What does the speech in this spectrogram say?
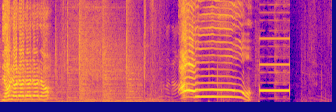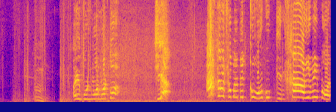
เดี๋ยวเดี๋ยวเดี๋ยวเดี๋ยวเดี๋ยวเดี๋ยวเอ้าอืมเอ้ยบุญวนวนตัวเชี่ยอ้าวทำไมเป็นกูกูกินข้าวยังไม่หมด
